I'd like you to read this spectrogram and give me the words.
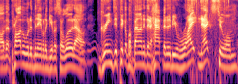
uh, that probably would have been able to give us our loadout. Green did pick up a bounty that happened to be right next to him.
